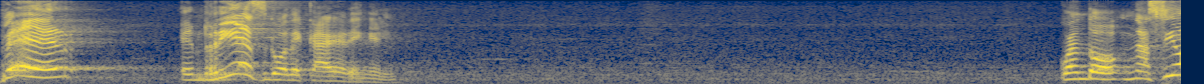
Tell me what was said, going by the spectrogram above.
ver en riesgo de caer en él. Cuando nació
